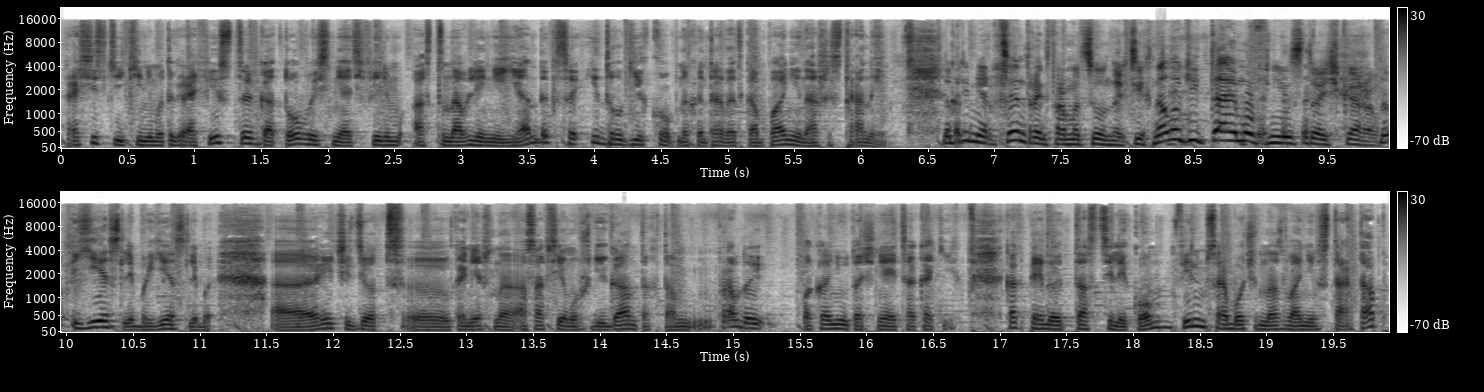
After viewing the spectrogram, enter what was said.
Российские кинематографисты готовы снять фильм о становлении Яндекса и других крупных интернет-компаний нашей страны. Например, Центр информационных технологий timeofnews.ru. Ну, если бы, если бы. Э, речь идет, э, конечно, о совсем уж гигантах. Там, правда, пока не уточняется о каких. Как передает ТАСС Телеком, фильм с рабочим названием «Стартап»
